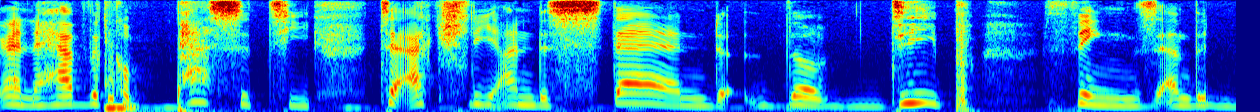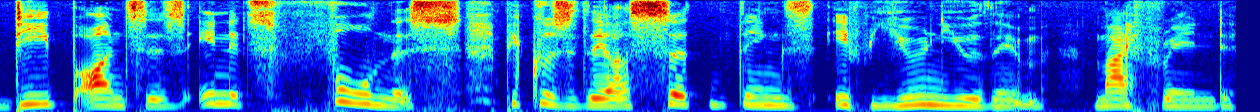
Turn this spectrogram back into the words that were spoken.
and have the capacity to actually understand the deep things and the deep answers in its fullness because there are certain things if you knew them my friend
